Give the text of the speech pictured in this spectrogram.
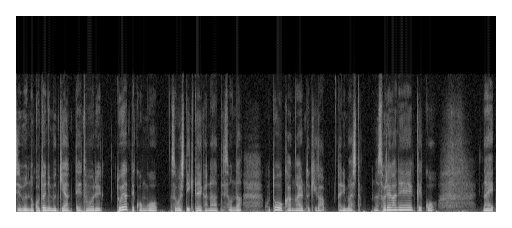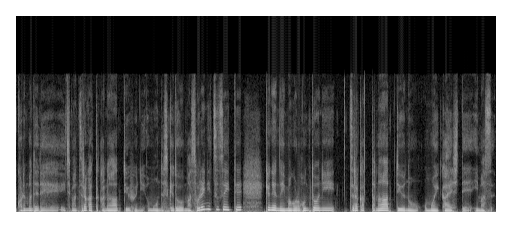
自分のことに向き合ってどれどうやって今後過ごしていきたいかなってそんなことを考える時がありました、まあ、それがね結構ないこれまでで一番辛かったかなっていうふうに思うんですけどまあそれに続いて去年の今頃本当に辛かったなっていうのを思い返しています。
